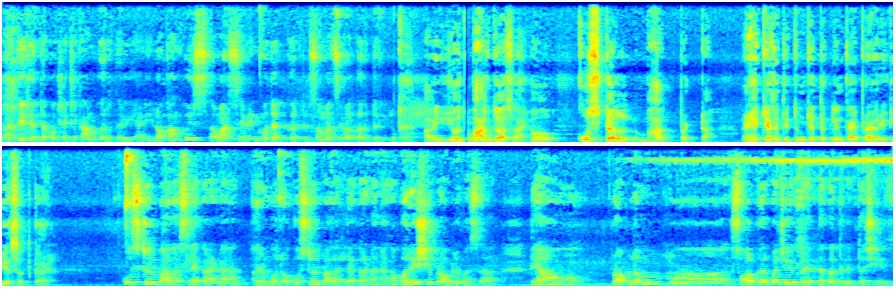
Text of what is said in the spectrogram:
भारतीय जनता पक्षाचें काम करतली आनी लोकांकूय समाज सेवेन मदत करतली समाज सेवा करतली लोकांक ह्यो भाग जो आसा ह्यो कोस्टल भाग पडटा. आनी हेच्या खातीर तुमच्या तकलेन काय प्रायोरिटी आसात काय? कोस्टल भाग असल्या कारणान हरमल हो कोस्टल भाग असल्या कारणान हांगा बरेचशे प्रॉब्लेम आसा. ते हांव प्रॉब्लम सॉल्व करपाचे प्रयत्न करतले. तशेंच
